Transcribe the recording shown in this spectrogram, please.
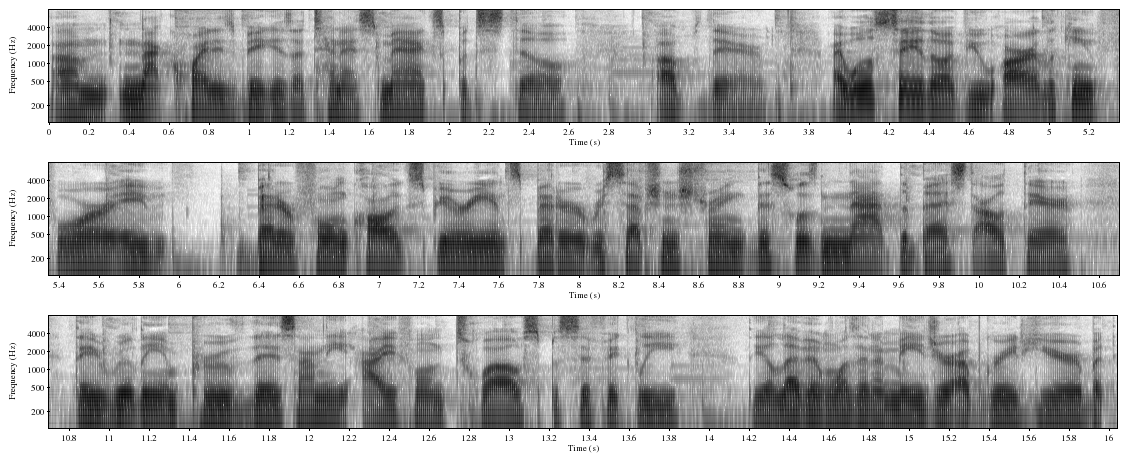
Um, not quite as big as a 10s Max, but still up there. I will say though, if you are looking for a better phone call experience, better reception strength. This was not the best out there. They really improved this on the iPhone 12 specifically. The 11 wasn't a major upgrade here, but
